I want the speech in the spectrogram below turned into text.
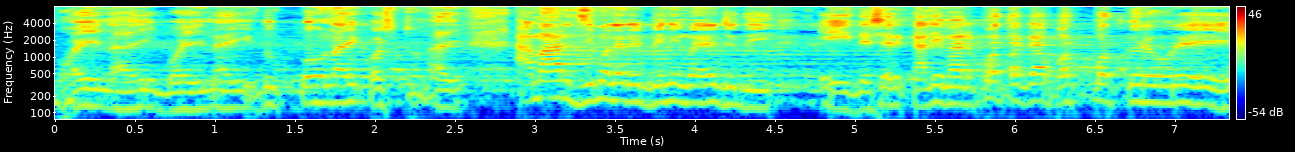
ভয় নাই ভয় নাই, দুঃখ নাই, কষ্ট নাই। আমার জীবনের বিনিময়ে যদি এই দেশের কালিমার পতাকা পথপথ করে উড়ে,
